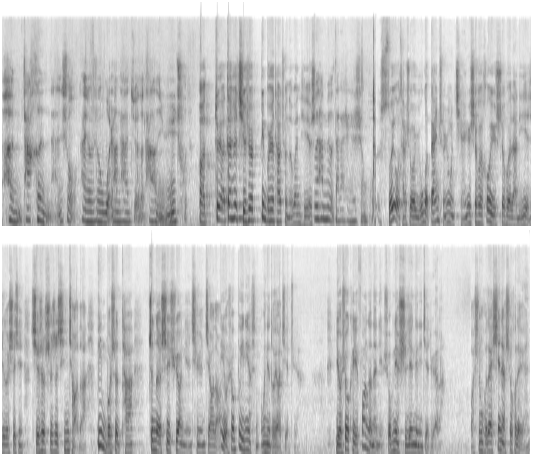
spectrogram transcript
很，他很难受，他就说我让他觉得他很愚蠢啊，对啊，但是其实并不是他蠢的问题，是他没有在大城市生活，所以我才说，如果单纯用前遇社会、后遇社会来理解这个事情，其实是是轻巧的，并不是他真的是需要年轻人教导，有时候不一定什么问题都要解决，有时候可以放在那里，说不定时间给你解决了。我生活在现代社会的人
